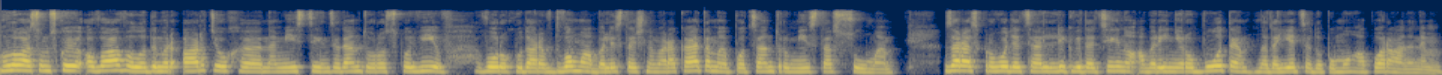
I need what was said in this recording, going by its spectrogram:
Голова сумської ОВА Володимир Артюх е, на місці інциденту розповів: ворог ударив двома балістичними ракетами по центру міста Суми. Зараз проводяться ліквідаційно-аварійні роботи, надається допомога пораненим.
